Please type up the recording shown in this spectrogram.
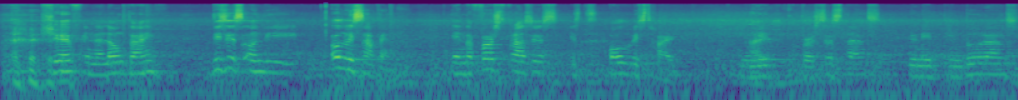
chef in a long time, this is only always happen. In the first process, it's always hard. You need persistence, you need endurance,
